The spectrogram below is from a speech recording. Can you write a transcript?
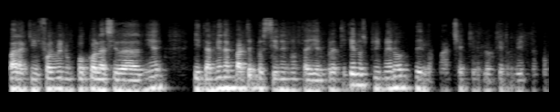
para que informen un poco a la ciudadanía y también aparte pues tienen un taller. Platíquenos primero de la marcha, que es lo que nos viene a contar.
